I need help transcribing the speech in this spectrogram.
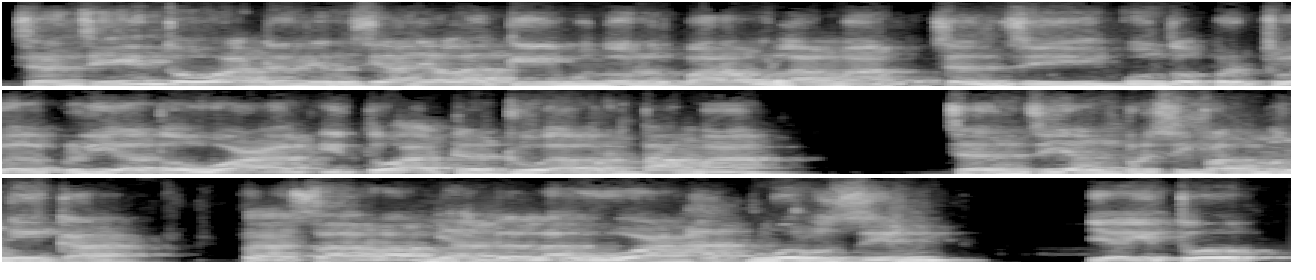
Janji itu ada rinciannya lagi menurut para ulama. Janji untuk berjual beli atau wa'ad itu ada dua. Pertama, janji yang bersifat mengikat. Bahasa Arabnya adalah wa'ad mulzim, yaitu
